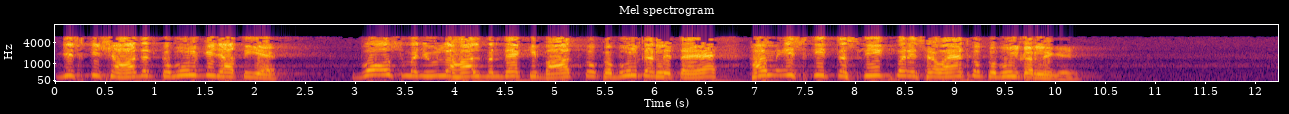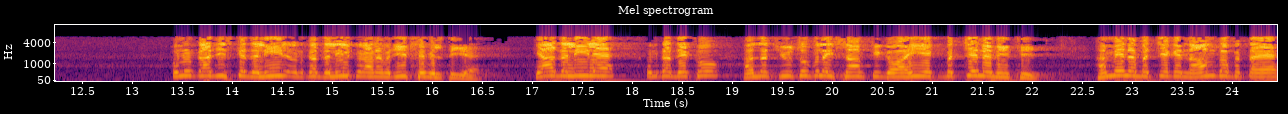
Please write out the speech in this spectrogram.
جس کی شہادت قبول کی جاتی ہے، وہ اس مجہول حال بندے کی بات کو قبول کر لیتا ہے، ہم اس کی تصدیق پر اس روایت کو قبول کر لیں گے۔ انہوں نے کہا جی، کے دلیل، ان کا دلیل قرآن مجید سے ملتی ہے۔ کیا دلیل ہے؟ ان کا دیکھو، حضرت یوسف علیہ السلام کی گواہی ایک بچے نے دی تھی۔ ہمیں نہ بچے کے نام کا پتہ ہے،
